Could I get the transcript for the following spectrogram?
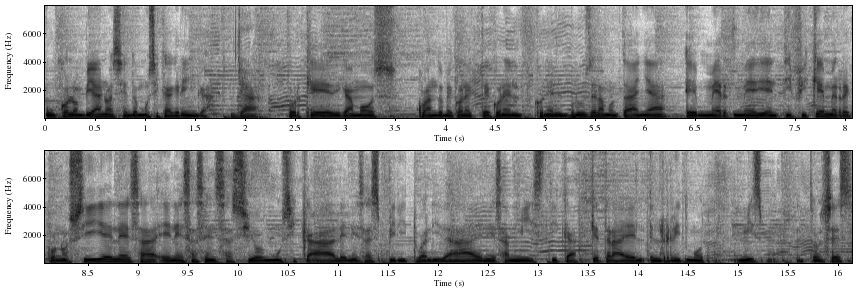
un colombiano haciendo música gringa. Ya. Porque digamos, cuando me conecté con el, con el blues de la montaña, eh, me, identifiqué, me reconocí en esa, en esa sensación musical, en esa espiritualidad, en esa mística que trae el, el ritmo mismo. Entonces,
